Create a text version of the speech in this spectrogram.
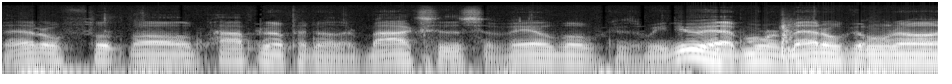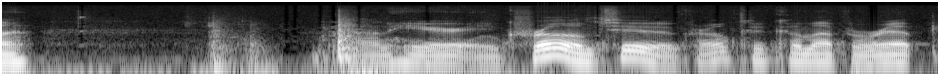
Metal football popping up another box of this available because we do have more metal going on down here in Chrome too. Chrome could come up and rip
